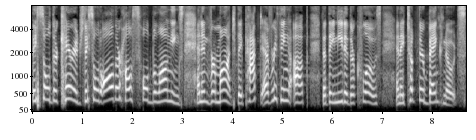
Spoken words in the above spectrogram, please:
they sold their carriage, they sold all their household belongings. And in Vermont, they packed everything up that they needed, their clothes, and they took their banknotes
